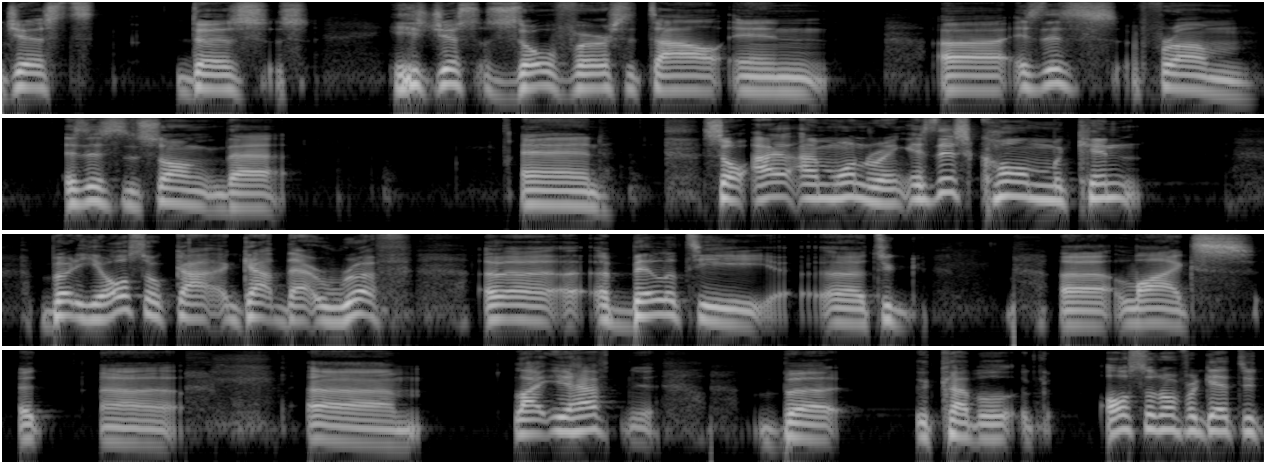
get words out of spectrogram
Just does he's just so versatile in uh is this from is this the song that and so i i'm wondering is this colin mckin but he also got got that rough uh ability uh to uh likes uh, uh um like you have but a couple also don't forget to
